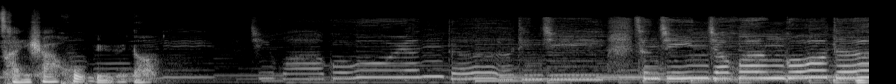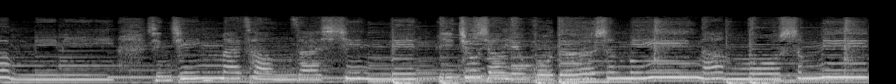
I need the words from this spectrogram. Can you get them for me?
残杀互语呢？情划过无人的天际曾经交换过的秘密，静静埋藏在心底。你就像烟火的神秘，那么神秘。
